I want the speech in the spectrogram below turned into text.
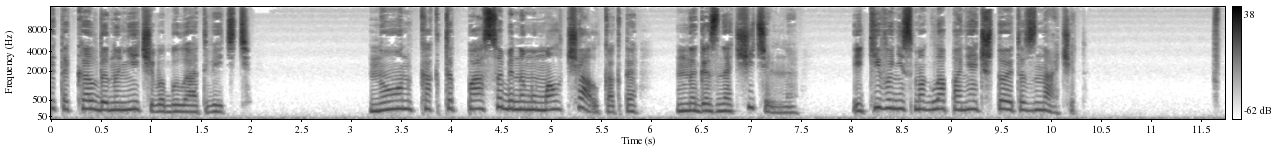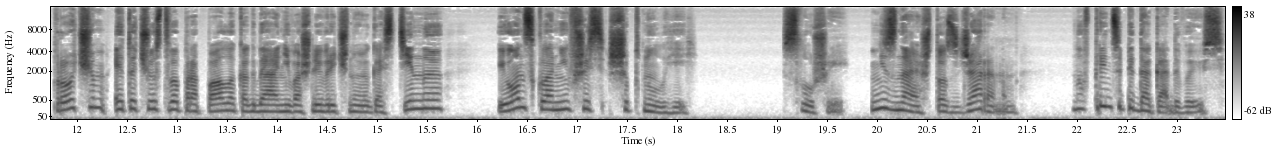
это Келдену нечего было ответить. Но он как-то по-особенному молчал, как-то многозначительно, и Кива не смогла понять, что это значит. Впрочем, это чувство пропало, когда они вошли в речную гостиную — и он, склонившись, шепнул ей. «Слушай, не знаю, что с Джареном, но в принципе догадываюсь.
